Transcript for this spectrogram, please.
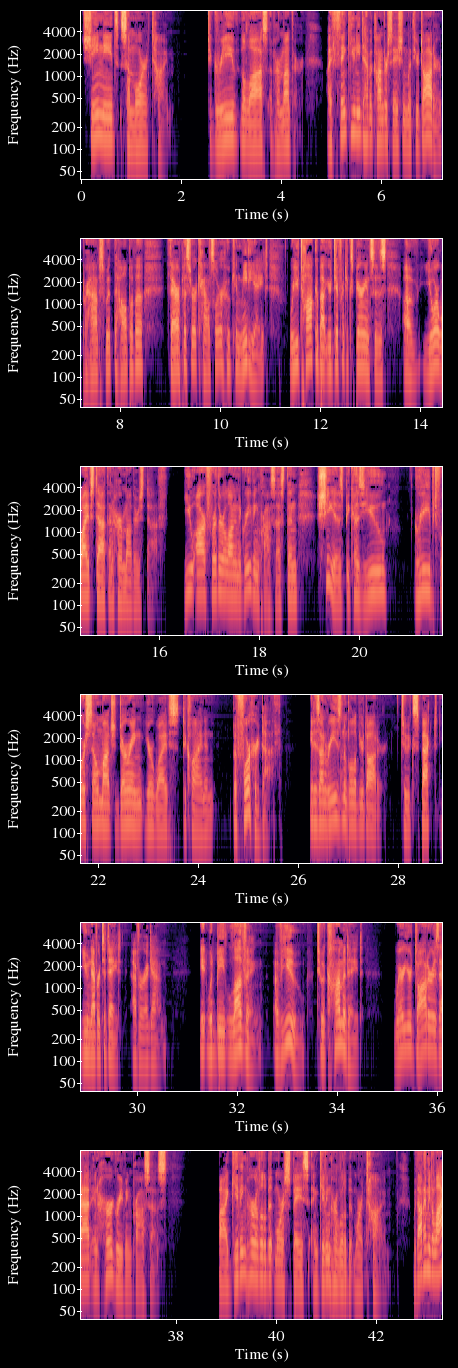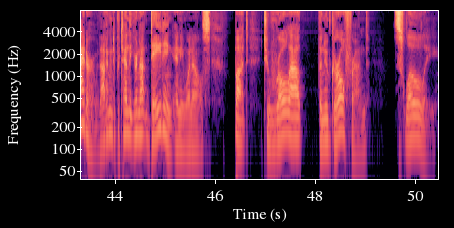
She needs some more time to grieve the loss of her mother. I think you need to have a conversation with your daughter, perhaps with the help of a therapist or a counselor who can mediate, where you talk about your different experiences of your wife's death and her mother's death. You are further along in the grieving process than she is because you grieved for so much during your wife's decline and before her death. It is unreasonable of your daughter to expect you never to date ever again. It would be loving of you to accommodate where your daughter is at in her grieving process by giving her a little bit more space and giving her a little bit more time without having to lie to her, without having to pretend that you're not dating anyone else, but to roll out the new girlfriend slowly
